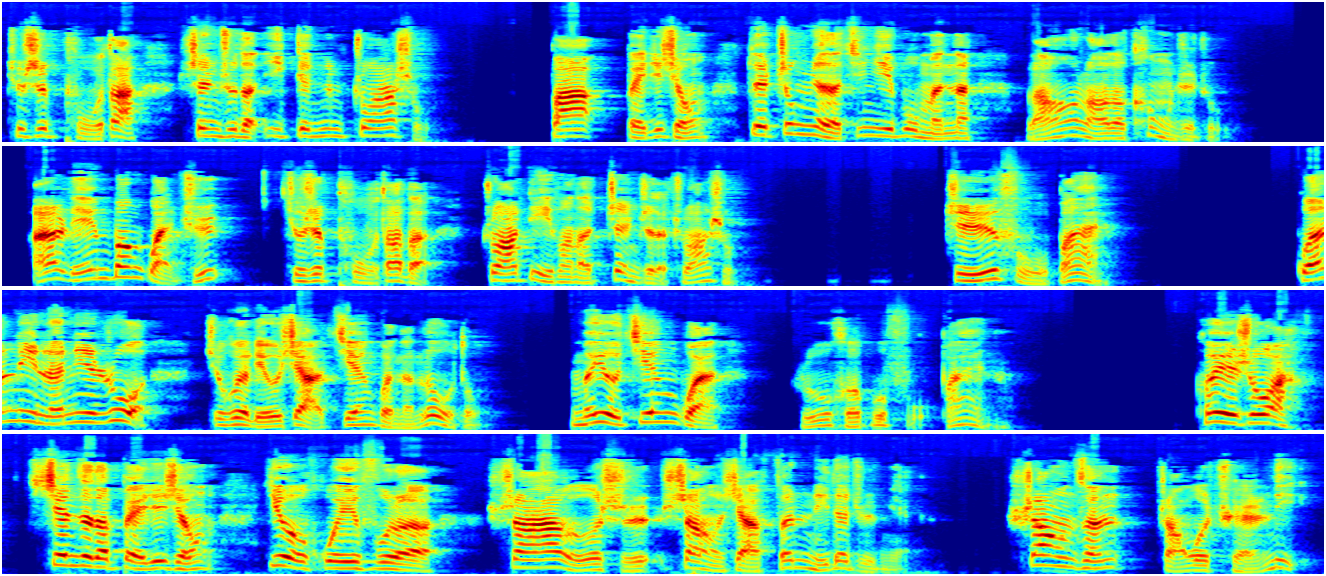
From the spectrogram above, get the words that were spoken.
就是普大伸出的一根根抓手，把北极熊最重要的经济部门呢牢牢的控制住，而联邦管区就是普大的抓地方的政治的抓手。至于腐败，管理能力弱就会留下监管的漏洞，没有监管如何不腐败呢？可以说啊，现在的北极熊又恢复了沙俄时上下分离的局面，上层掌握权力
